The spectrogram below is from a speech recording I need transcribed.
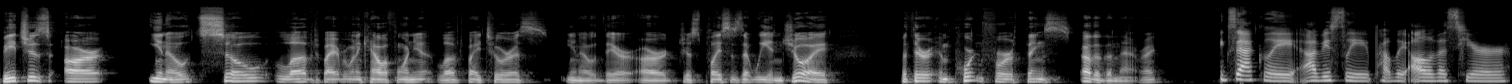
beaches are, you know, so loved by everyone in California, loved by tourists. You know, there are just places that we enjoy but they're important for things other than that, right? Exactly. Obviously, probably all of us here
